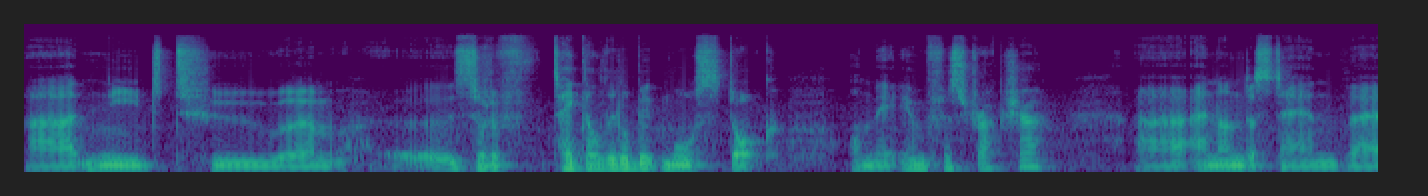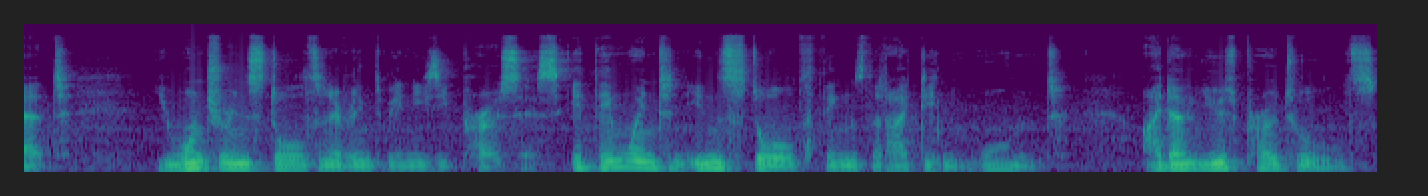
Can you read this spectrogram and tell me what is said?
uh, need to um, uh, sort of take a little bit more stock on their infrastructure uh, and understand that you want your installs and everything to be an easy process. It then went and installed things that I didn't want. I don't use Pro Tools,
